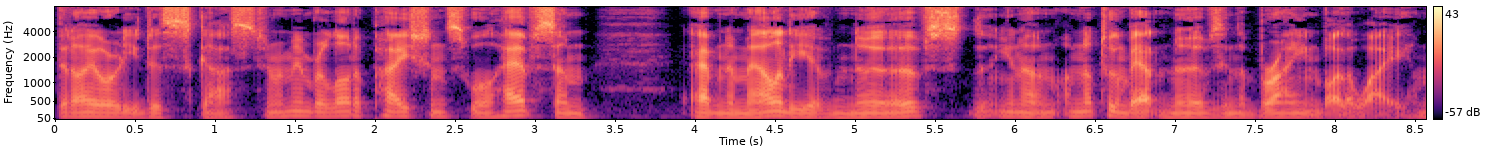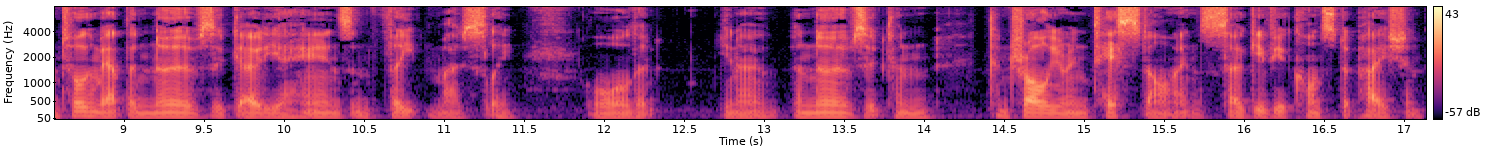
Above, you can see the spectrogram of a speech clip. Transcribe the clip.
that I already discussed. And remember, a lot of patients will have some abnormality of nerves. You know, I'm not talking about nerves in the brain, by the way. I'm talking about the nerves that go to your hands and feet mostly, or that, you know, the nerves that can control your intestines, so give you constipation.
